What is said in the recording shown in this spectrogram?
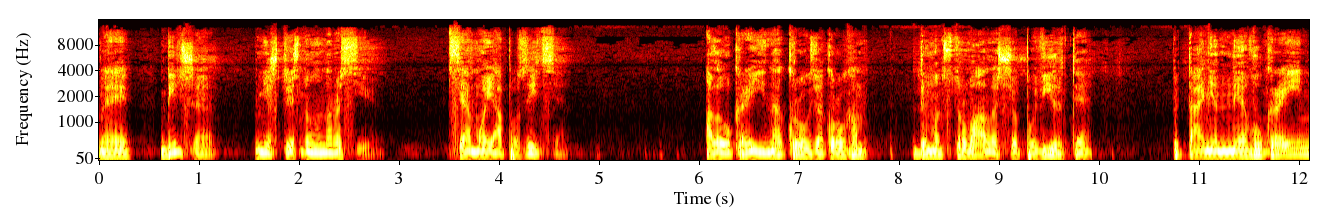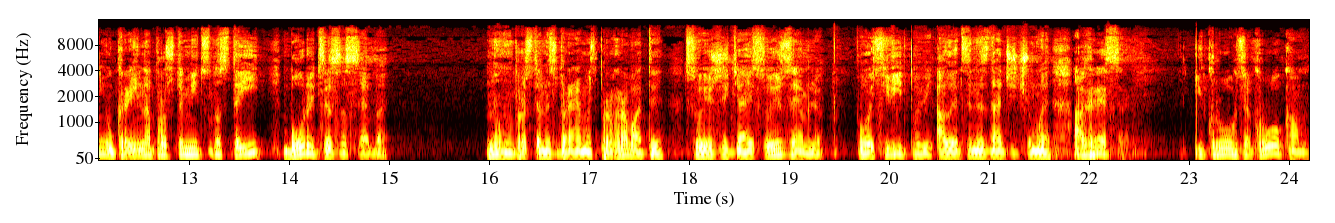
е, більше, ніж тиснули на Росію. Це моя позиція. Але Україна крок за кроком демонструвала, що повірте, питання не в Україні. Україна просто міцно стоїть, бореться за себе. Ну, ми просто не збираємось програвати своє життя і свою землю. Ось і відповідь. Але це не значить, що ми агресор. І крок за кроком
